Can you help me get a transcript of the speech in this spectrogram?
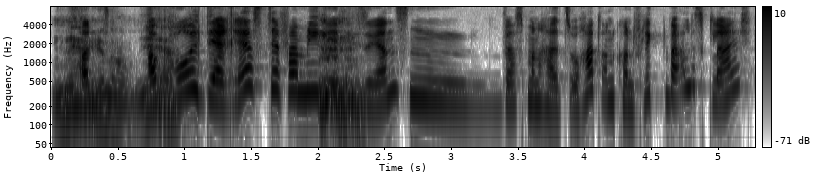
Ja, und genau. ja, obwohl der Rest der Familie, diese ganzen, was man halt so hat an Konflikten, war alles gleich.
